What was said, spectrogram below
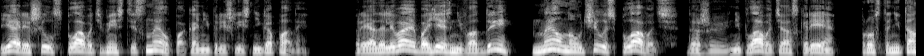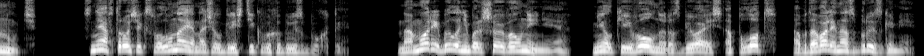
я решил сплавать вместе с Нел, пока не пришли снегопады. Преодолевая боязнь воды, Нел научилась плавать, даже не плавать, а скорее просто не тонуть. Сняв тросик с валуна, я начал грести к выходу из бухты. На море было небольшое волнение. Мелкие волны, разбиваясь о плот, обдавали нас брызгами.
